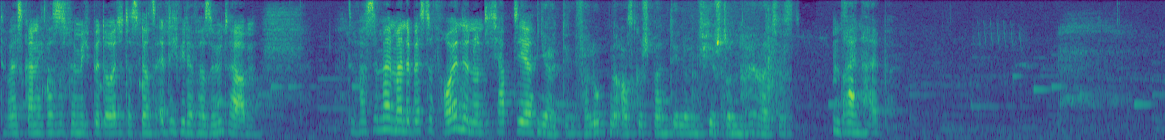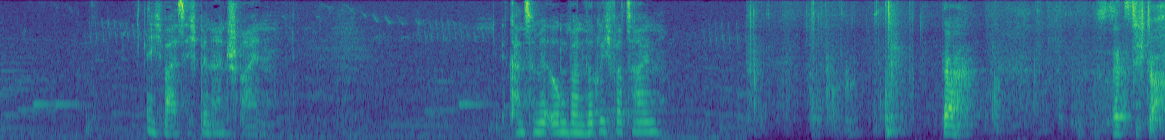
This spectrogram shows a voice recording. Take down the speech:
Du weißt gar nicht, was es für mich bedeutet, dass wir uns endlich wieder versöhnt haben. Du warst immerhin meine beste Freundin und ich hab dir... Ja, den Verlobten ausgespannt, den du in vier Stunden heiratest. Dreieinhalb. Ich weiß, ich bin ein Schwein. Kannst du mir irgendwann wirklich verzeihen? Da. Setz dich doch.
